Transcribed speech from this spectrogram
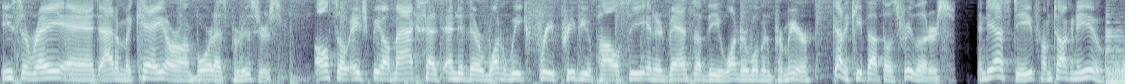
Issa Rae and Adam McKay are on board as producers. Also, HBO Max has ended their one week free preview policy in advance of the Wonder Woman premiere. Gotta keep out those freeloaders. And yeah, Steve, I'm talking to you.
